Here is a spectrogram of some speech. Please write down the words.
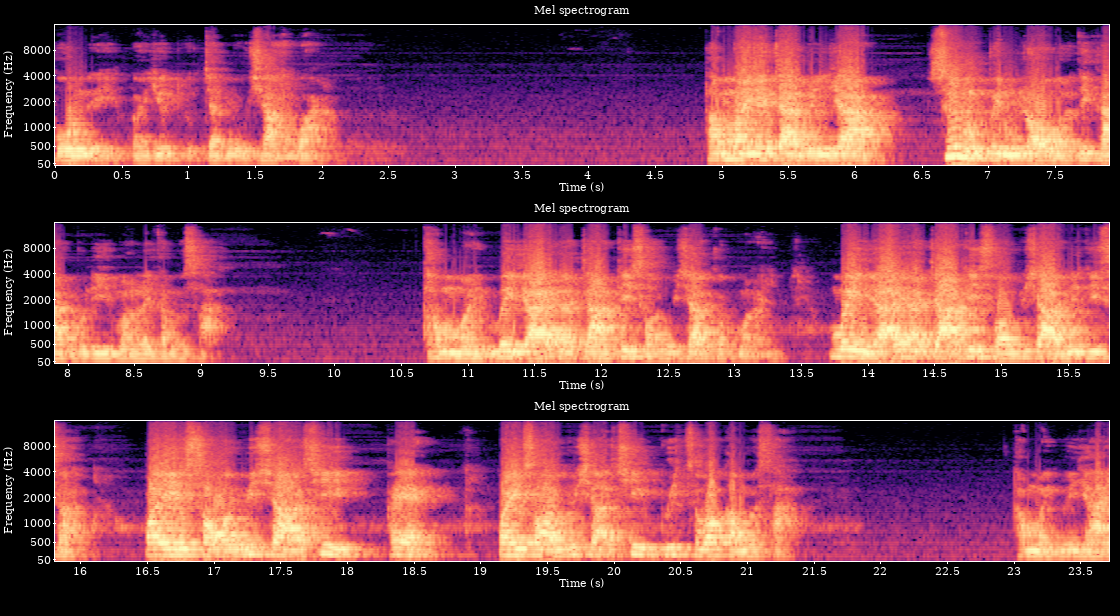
พลเอกประยุทธ์จันทร์โอชาว่าทำไมอาจารย์ปริญญาซึ่งเป็นรองอธิการบดีมาวิทยาลัยธรรมศาสตร์ทำไมไม่ย้ายอาจารย์ที่สอนวิชากฎหมาย ไม่ย้ายอาจารย์ที่สอนวิชานิติศาสตร์ ไปสอนวิชาชีพแพทย์ ไปสอนวิชาชีพวิศวกรรมศาสตร์ ทำไมไม่ย้าย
